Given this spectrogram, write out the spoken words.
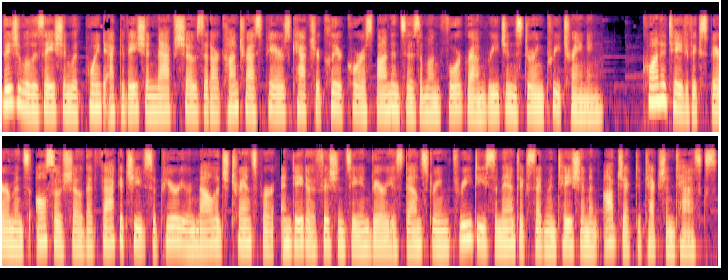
Visualization with point activation maps shows that our contrast pairs capture clear correspondences among foreground regions during pre training. Quantitative experiments also show that FAC achieves superior knowledge transfer and data efficiency in various downstream 3D semantic segmentation and object detection tasks.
